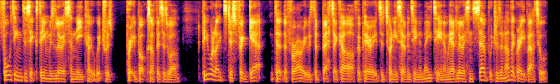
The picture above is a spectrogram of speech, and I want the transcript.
14 to 16 was Lewis and Nico, which was pretty box office as well people like to just forget that the Ferrari was the better car for periods of 2017 and 18. And we had Lewis and Seb, which was another great battle.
